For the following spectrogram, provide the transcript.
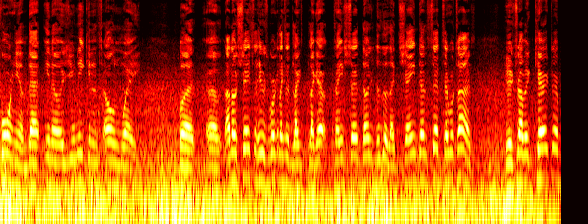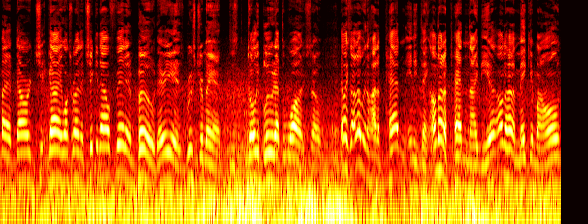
for him that you know is unique in its own way. But uh, I know Shane said he was working like like like Shane done like Shane done said several times. Trying to character by a darn ch- guy who walks around in a chicken outfit, and boom, there he is, Rooster Man, just totally blew it at the water. So, and like I said, I don't even know how to patent anything. I don't know how to patent an idea. I don't know how to make it my own.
